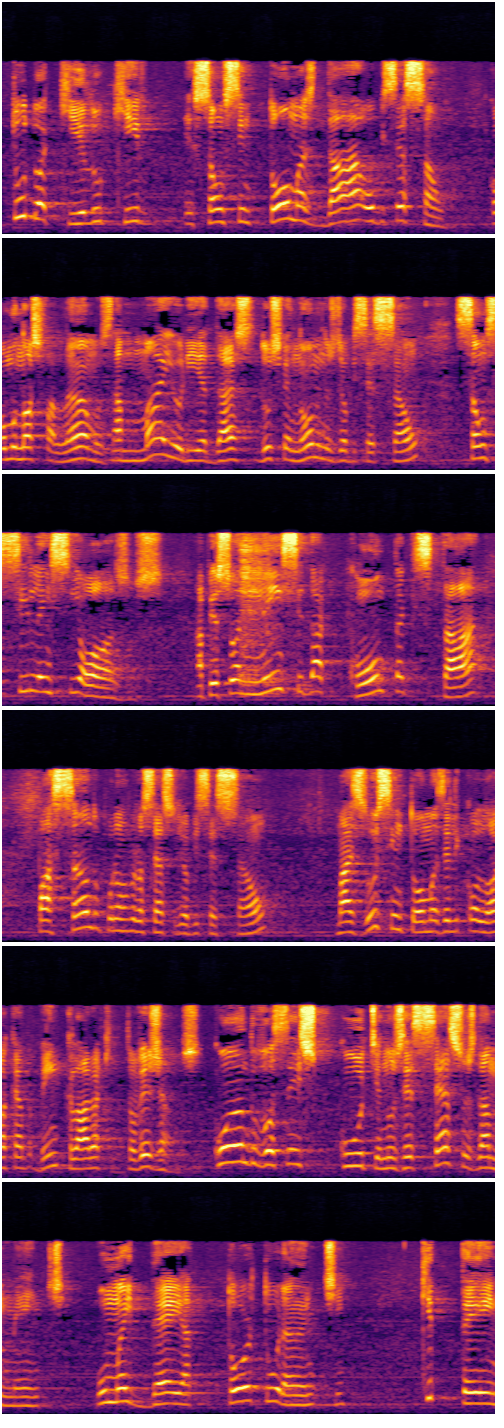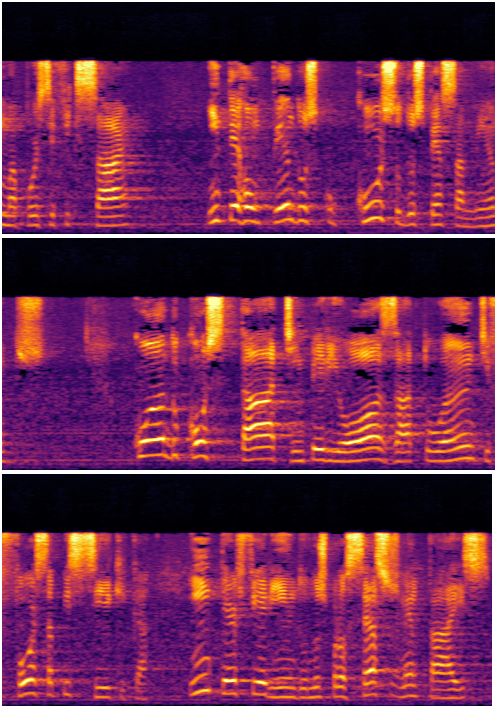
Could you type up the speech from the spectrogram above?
tudo aquilo que são sintomas da obsessão. Como nós falamos, a maioria das, dos fenômenos de obsessão são silenciosos. A pessoa nem se dá conta que está passando por um processo de obsessão, mas os sintomas ele coloca bem claro aqui. Então vejamos: quando você escute nos recessos da mente uma ideia torturante, teima por se fixar, interrompendo o curso dos pensamentos, quando constate imperiosa, atuante força psíquica interferindo nos processos mentais,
